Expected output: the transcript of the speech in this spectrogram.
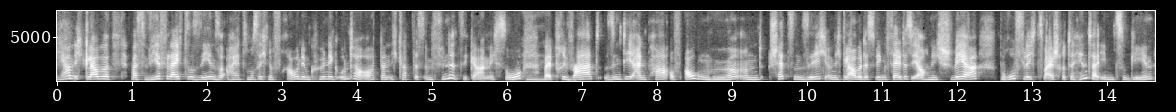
Ja, und ich glaube, was wir vielleicht so sehen, so, ah, jetzt muss ich eine Frau dem König unterordnen, ich glaube, das empfindet sie gar nicht so, mhm. weil privat sind die ein Paar auf Augenhöhe und schätzen sich. Und ich glaube, deswegen fällt es ihr auch nicht schwer, beruflich zwei Schritte hinter ihm zu gehen,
